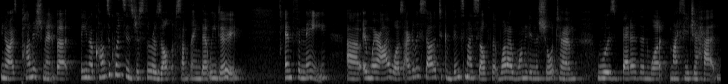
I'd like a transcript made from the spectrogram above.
you know, as punishment, but, you know, consequence is just the result of something that we do. And for me, uh, and where I was, I really started to convince myself that what I wanted in the short term was better than what my future had.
